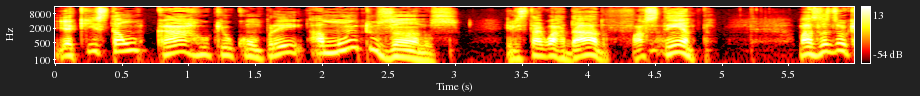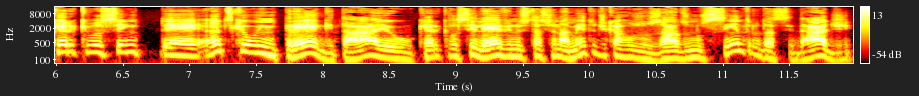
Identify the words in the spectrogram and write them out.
e aqui está um carro que eu comprei há muitos anos. Ele está guardado faz tempo. Mas antes eu quero que você, é, antes que eu entregue, tá? Eu quero que você leve no estacionamento de carros usados no centro da cidade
